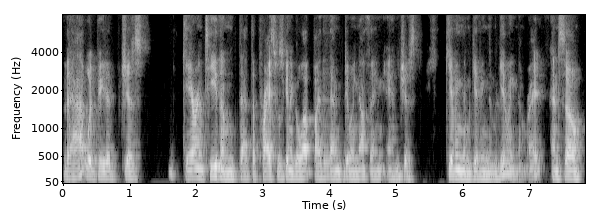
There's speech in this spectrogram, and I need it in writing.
that would be to just guarantee them that the price was going to go up by them doing nothing and just giving them, giving them, giving them, right? And so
